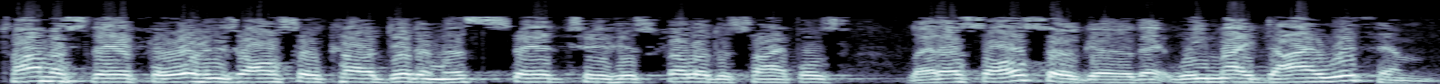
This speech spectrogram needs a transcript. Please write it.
Thomas, therefore, who's also called Didymus, said to his fellow disciples, Let us also go, that we may die with him.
